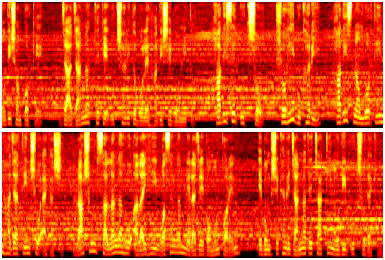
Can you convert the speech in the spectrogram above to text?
নদী সম্পর্কে, যা জান্নাত থেকে উৎসারিত বলে হাদিসে বর্ণিত। হাদিসের উৎস, সহি বুখারি, হাদিস নম্বর তিন হাজার তিনশো একাশি। রাসুল সাল্লাল্লাহু আলাইহি ওয়াসাল্লাম মেরাজে গমন করেন এবং সেখানে জান্নাতে চারটি নদীর উৎস দেখেন।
